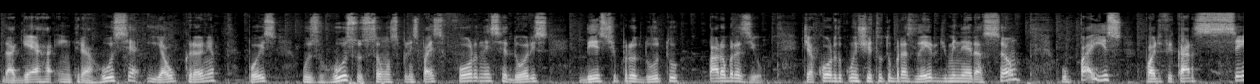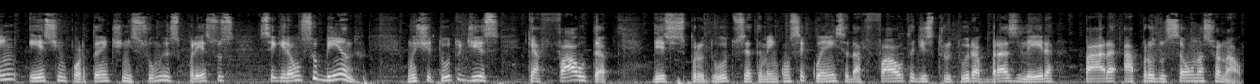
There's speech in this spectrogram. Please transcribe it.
da guerra entre a Rússia e a Ucrânia, pois os russos são os principais fornecedores deste produto para o Brasil. De acordo com o Instituto Brasileiro de Mineração, o país pode ficar sem este importante insumo e os preços seguirão subindo. O Instituto diz que a falta destes produtos é também consequência da falta de estrutura brasileira para a produção nacional.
